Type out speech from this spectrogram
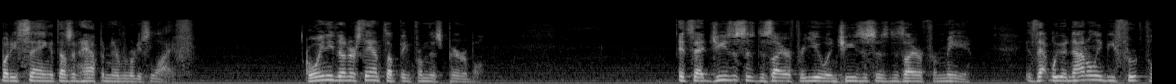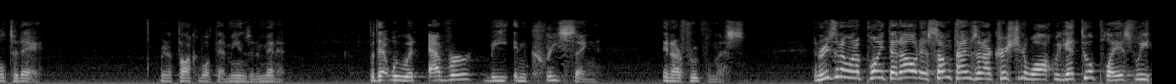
but He's saying it doesn't happen in everybody's life. Well, we need to understand something from this parable. It's that Jesus' desire for you and Jesus' desire for me is that we would not only be fruitful today, we're going to talk about what that means in a minute, but that we would ever be increasing in our fruitfulness. And the reason I want to point that out is sometimes in our Christian walk, we get to a place, we,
